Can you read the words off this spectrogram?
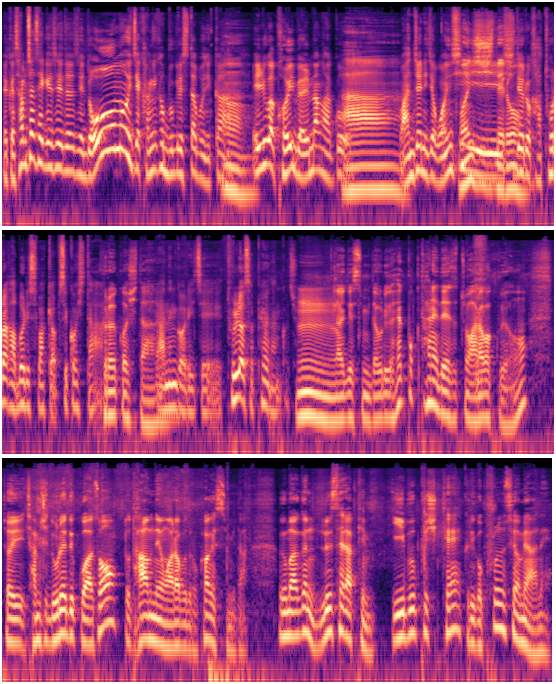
그러니까 3차 세계 대전이 너무 이제 강력한 무기를 쓰다 보니까 어. 인류가 거의 멸망하고 아, 완전히 이제 원시, 원시 시대로. 시대로, 가, 돌아가 버릴 수밖에 없을 것이다. 그럴 것이다. 라는 걸 이제 둘러서 표현한 거죠. 음, 알겠습니다. 우리가 핵폭탄에 대해서 좀 알아봤고요. 저희 잠시 노래 듣고 와서 또 다음 내용 알아보도록 하겠습니다. 음악은 르세라핌, 이브 푸시케, 그리고 푸른 수염의 아내.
